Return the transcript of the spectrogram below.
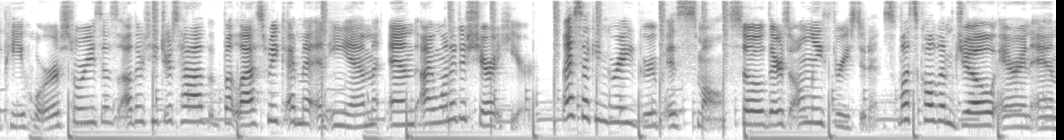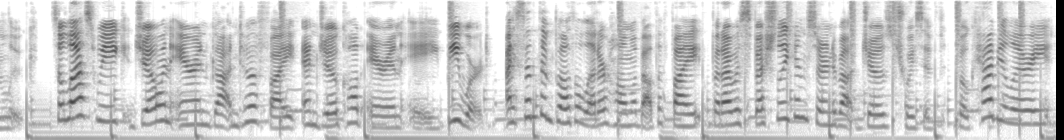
EP horror stories as other teachers have, but last week I met an EM and I wanted to share it here. My second grade group is small, so there's only three students. Let's call them Joe, Aaron, and Luke. So last week, Joe and Aaron got into a fight, and Joe called Aaron a B word. I sent them both a letter home about the fight, but I was especially concerned about Joe's choice of vocabulary,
